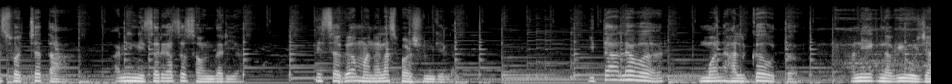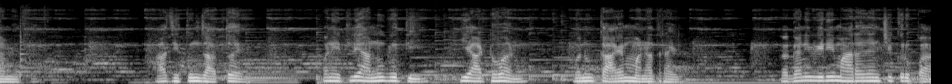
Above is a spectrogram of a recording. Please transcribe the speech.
स्वच्छता आणि निसर्गाचं सौंदर्य हे सगळं मनाला स्पर्शून गेलं. इथं आल्यावर मन हलकं होतं. आणि एक नवी ऊर्जा मिळते. आज इथून जातोय पण इथली अनुभूती ही आठवण बनून कायम मनात राहील. गगनगिरी महाराजांची कृपा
